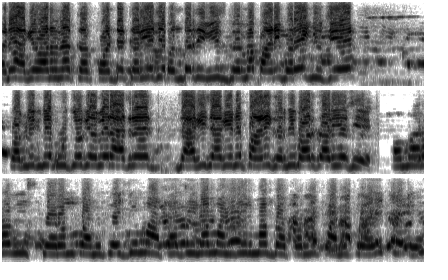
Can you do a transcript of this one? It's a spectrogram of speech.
અને આગેવાનોના કોન્ટેક્ટ કરીએ છીએ. પંદરથી વીસ ઘરમાં પાણી ભરાઈ ગયું છે. પબ્લિક ને પૂછો કે અમે રાત્રે જાગી જાગીને પાણી ઘરની બહાર કાઢીએ છીએ. અમારા વીસ ગરમ પાણી પી ગયું માતાજીના મંદિરમાં બપોરનું પાણી પી છે.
